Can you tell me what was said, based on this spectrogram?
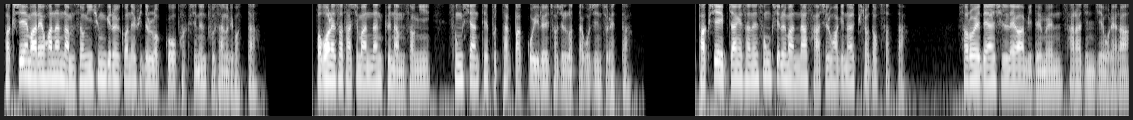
박 씨의 말에 화난 남성이 흉기를 꺼내 휘둘렀고 박 씨는 부상을 입었다. 법원에서 다시 만난 그 남성이 송 씨한테 부탁받고 일을 저질렀다고 진술했다. 박 씨의 입장에서는 송 씨를 만나 사실 확인할 필요도 없었다. 서로에 대한 신뢰와 믿음은 사라진 지 오래라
